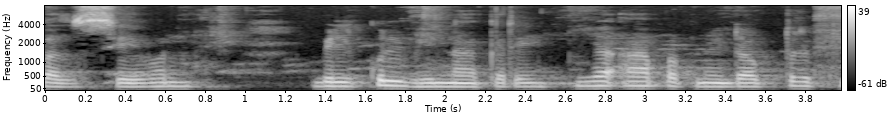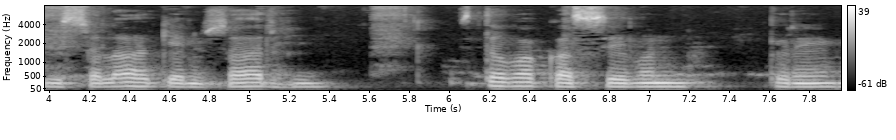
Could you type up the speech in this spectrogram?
का सेवन बिल्कुल भी ना करें, या आप अपने डॉक्टर की सलाह के अनुसार ही इस दवा का सेवन करें।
